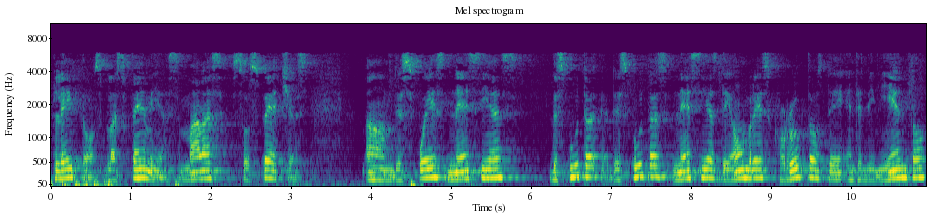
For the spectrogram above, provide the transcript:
pleitos, blasfemias, malas sospechas, um, después necias, disputas necias de hombres corruptos de entendimiento,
